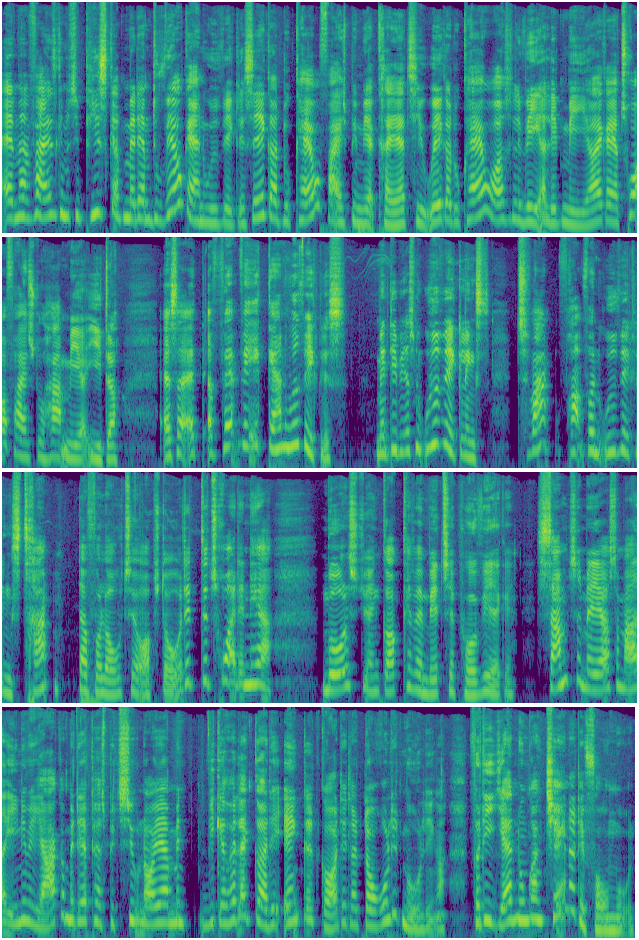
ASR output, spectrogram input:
at man faktisk kan man sige, pisker dem med dem, du vil jo gerne udvikles, ikke? og du kan jo faktisk blive mere kreativ, ikke? og du kan jo også levere lidt mere, ikke? og jeg tror faktisk, du har mere i dig. Altså, at, at hvem vil ikke gerne udvikles? Men det bliver sådan en udviklingstvang frem for en udviklingstrang, der får lov til at opstå. Og det, det tror jeg, den her målstyring godt kan være med til at påvirke. Samtidig med, at jeg også er meget enig med Jakob med det her perspektiv, når jeg, men vi kan jo heller ikke gøre det enkelt godt eller dårligt målinger. Fordi ja, nogle gange tjener det formål.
